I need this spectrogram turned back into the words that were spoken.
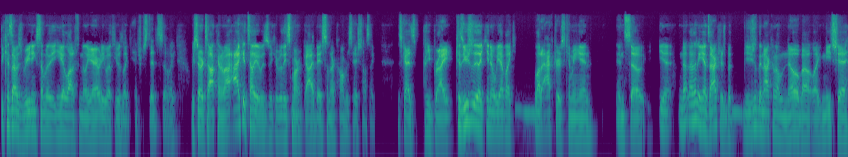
because I was reading some of the he had a lot of familiarity with he was like interested so like we started talking I, I could tell you it was like a really smart guy based on our conversation I was like this guy's pretty bright because usually like you know we have like a lot of actors coming in and so yeah, nothing against actors, but usually they're not going to know about like Nietzsche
